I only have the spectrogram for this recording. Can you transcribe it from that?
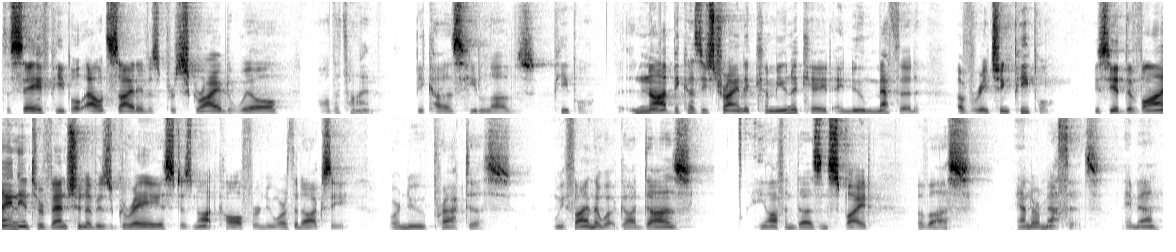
to save people outside of his prescribed will all the time because he loves people. Not because he's trying to communicate a new method of reaching people. You see, a divine intervention of his grace does not call for new orthodoxy or new practice. We find that what God does, he often does in spite of us and our methods. Amen?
